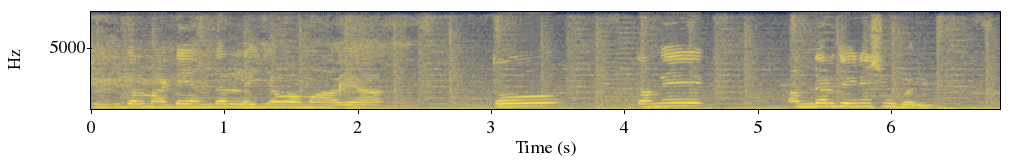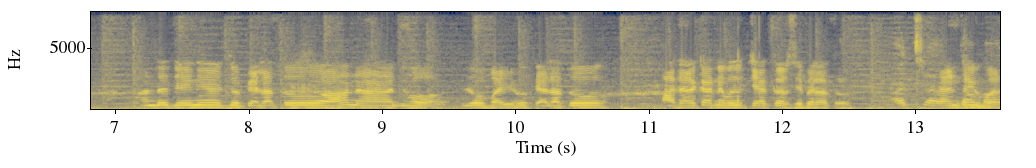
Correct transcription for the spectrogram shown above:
ફિઝિકલ માટે અંદર લઈ જવામાં આવ્યા તો તમે અંદર જઈને શું કર્યું? અંદર જઈને જો પહેલાં તો હા ને જુઓ જો ભાઈઓ પહેલાં તો આધાર કાર્ડ ને બધું ચેક કરશે પહેલાં તો. અચ્છા એન્ટ્રી પર.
